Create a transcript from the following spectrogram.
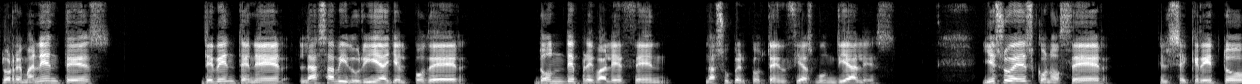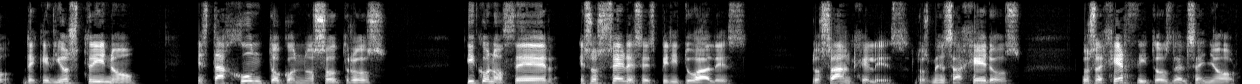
Los remanentes deben tener la sabiduría y el poder donde prevalecen las superpotencias mundiales. Y eso es conocer el secreto de que Dios Trino está junto con nosotros y conocer esos seres espirituales, los ángeles, los mensajeros, los ejércitos del Señor.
